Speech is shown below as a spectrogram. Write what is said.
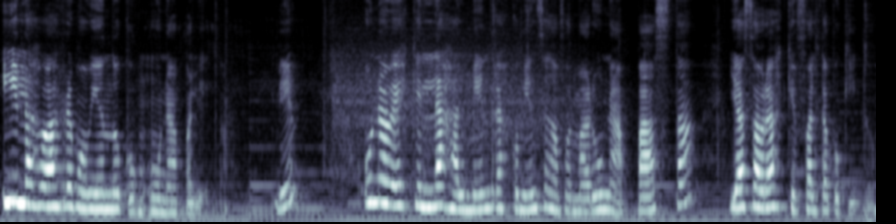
y las vas removiendo con una paleta. Bien, una vez que las almendras comiencen a formar una pasta, ya sabrás que falta poquito.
